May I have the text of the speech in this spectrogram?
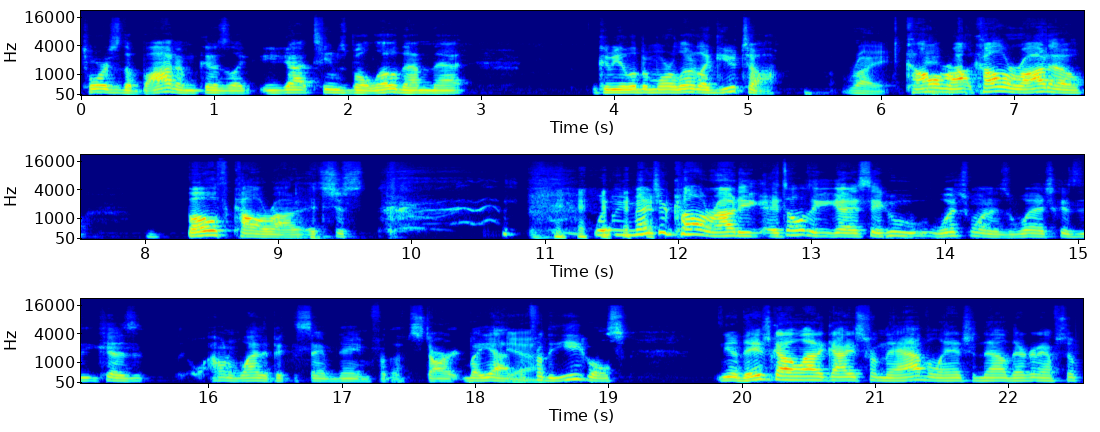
towards the bottom because like you got teams below them that could be a little bit more low, like Utah, Right. Colorado, Colorado, both Colorado. It's just when we mention Colorado, it's almost like you guys say who which one is which because because I don't know why they picked the same name for the start, but yeah, Yeah. for the Eagles, you know they just got a lot of guys from the Avalanche, and now they're gonna have so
